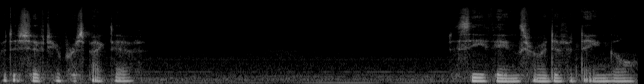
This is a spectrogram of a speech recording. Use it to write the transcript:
but to shift your perspective, to see things from a different angle,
